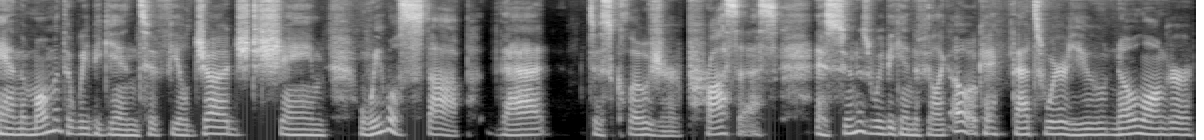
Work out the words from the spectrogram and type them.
And the moment that we begin to feel judged, shamed, we will stop that disclosure process as soon as we begin to feel like, oh, okay, that's where you no longer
